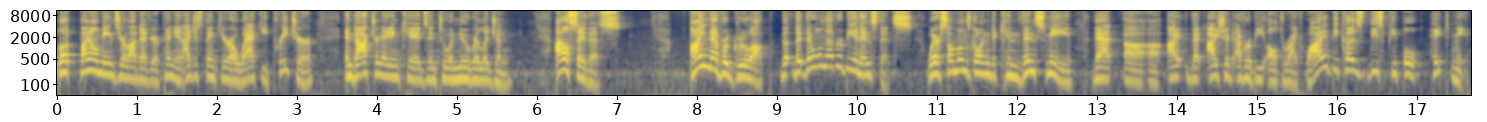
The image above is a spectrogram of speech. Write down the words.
Look, by all means, you're allowed to have your opinion. I just think you're a wacky preacher indoctrinating kids into a new religion. I'll say this I never grew up, there will never be an instance where someone's going to convince me that uh, uh, I that I should ever be alt right. Why? Because these people hate me.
